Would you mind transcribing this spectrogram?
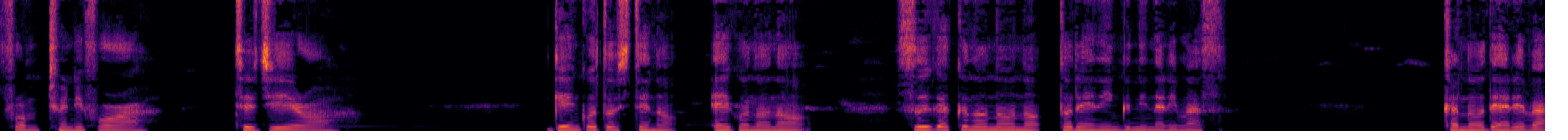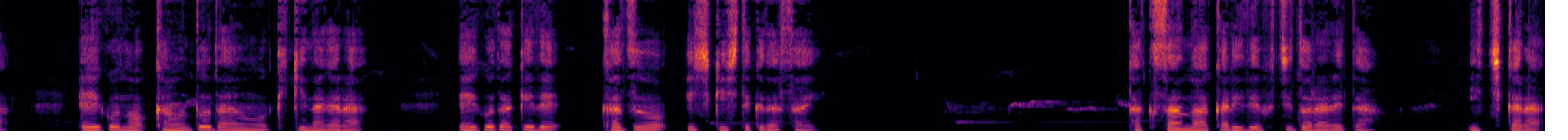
from 24 to 0言語としての英語の脳、数学の脳のトレーニングになります。可能であれば、英語のカウントダウンを聞きながら、英語だけで数を意識してください。たくさんの明かりで縁取られた1から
